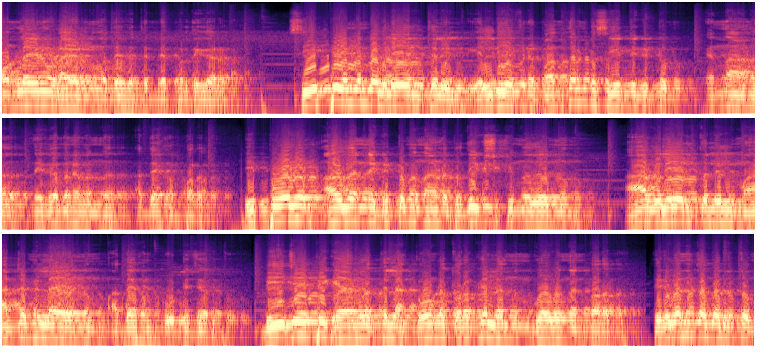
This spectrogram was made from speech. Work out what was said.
ഓൺലൈനോടായിരുന്നു അദ്ദേഹത്തിന്റെ പ്രതികരണം. സി പി എമ്മിന്റെ വിലയിരുത്തലിൽ എൽ ഡി എഫിന് പന്ത്രണ്ട് സീറ്റ് കിട്ടും എന്നാണ് നിഗമനമെന്ന് അദ്ദേഹം പറഞ്ഞു. ഇപ്പോഴും അത് തന്നെ കിട്ടുമെന്നാണ് പ്രതീക്ഷിക്കുന്നതെന്നും ആ വിലയിരുത്തലിൽ മാറ്റമില്ല എന്നും അദ്ദേഹം കൂട്ടിച്ചേർത്തു. ബി കേരളത്തിൽ അക്കൗണ്ട് തുറക്കില്ലെന്നും ഗോവിന്ദൻ പറഞ്ഞു. തിരുവനന്തപുരത്തും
